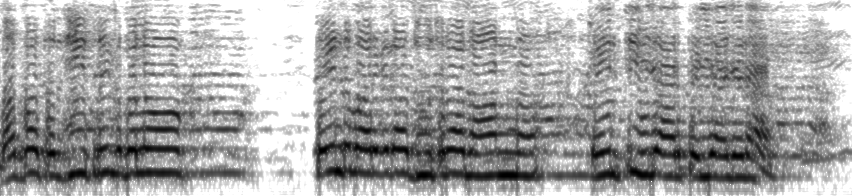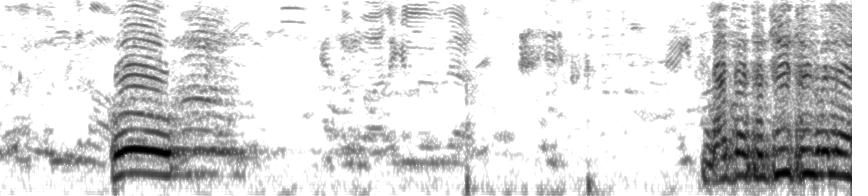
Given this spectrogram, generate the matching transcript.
ਬਾਬਾ ਸਰਜੀਤ ਸਿੰਘ ਵੱਲੋਂ ਪਿੰਡ ਵਰਗ ਦਾ ਦੂਸਰਾ ਨਾਮ 35000 ਰੁਪਇਆ ਜਿਹੜਾ, ਉਹ ਬਾਬਾ ਸਰਜੀਤ ਸਿੰਘ ਵੱਲੋਂ,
